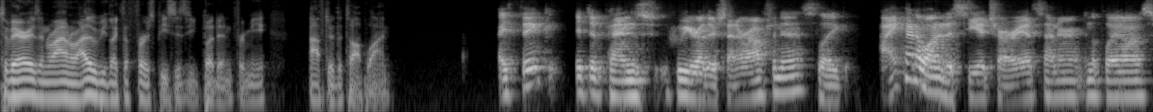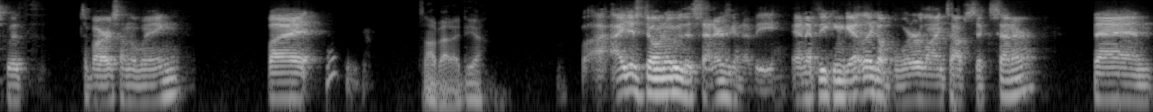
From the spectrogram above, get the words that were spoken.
Tavares and Ryan O'Reilly would be like the first pieces you put in for me after the top line. I think it depends who your other center option is. Like I kind of wanted to see Acciari at center in the playoffs with Tavares on the wing, but it's not a bad idea. I just don't know who the center is going to be. And if you can get like a borderline top six center, then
